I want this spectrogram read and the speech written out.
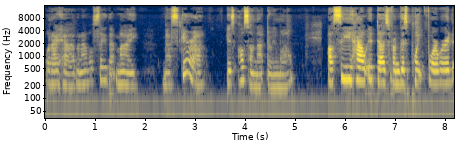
what I have, and I will say that my mascara is also not doing well. I'll see how it does from this point forward.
